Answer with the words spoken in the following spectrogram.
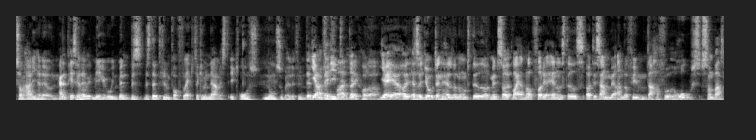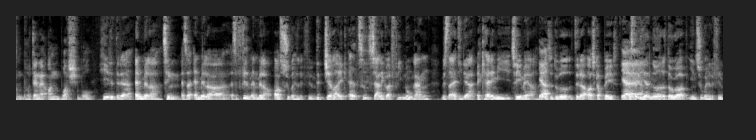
Tom Hardy, han er jo en, Han er pissegod han i er mega god i den. Men hvis, hvis den film film får flag, så kan man nærmest ikke rose nogen superheltefilm. Det er Jamen, bare fordi meget, det- der ikke holder... Ja, ja, og altså jo, den halter nogle steder, men så var jeg den op for det andet sted, og det samme med andre film, der har fået ros, som bare sådan, hvor den er unwatchable. Hele det der anmelder ting, altså anmelder, altså filmanmelder og superheltefilm, det gælder ikke altid særlig godt, fordi nogle gange, hvis der er de der Academy-temaer, Ja. altså du ved, det der Oscar bait, Ja, hvis der ja, lige ja. er noget, der dukker op i en superheltefilm,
